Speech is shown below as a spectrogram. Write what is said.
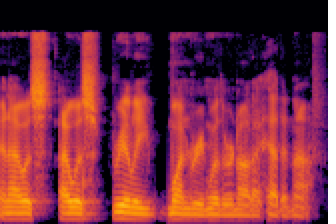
And I was I was really wondering whether or not I had enough.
